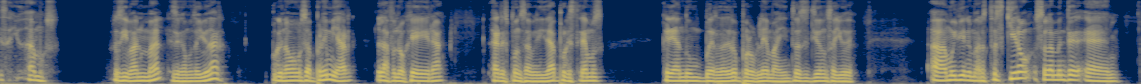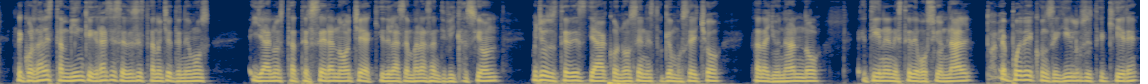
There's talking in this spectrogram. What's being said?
les ayudamos. Pero si van mal, les dejamos de ayudar. Porque no vamos a premiar la flojera, la responsabilidad, porque estaríamos creando un verdadero problema y entonces Dios nos ayude. Ah, muy bien, hermanos. Entonces quiero solamente eh, recordarles también que gracias a Dios esta noche tenemos ya nuestra tercera noche aquí de la Semana Santificación. Muchos de ustedes ya conocen esto que hemos hecho, están ayunando, eh, tienen este devocional. Todavía puede conseguirlo si usted quiere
